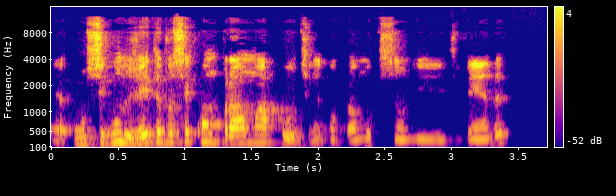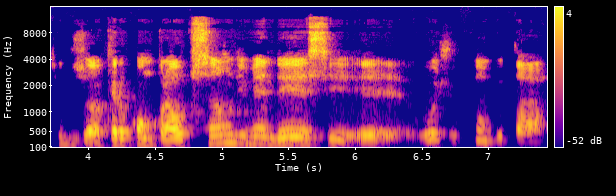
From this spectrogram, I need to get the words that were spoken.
É, um segundo jeito é você comprar uma put, né? comprar uma opção de, de venda, diz, ó, quero comprar a opção de vender esse. Eh, hoje o câmbio está,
